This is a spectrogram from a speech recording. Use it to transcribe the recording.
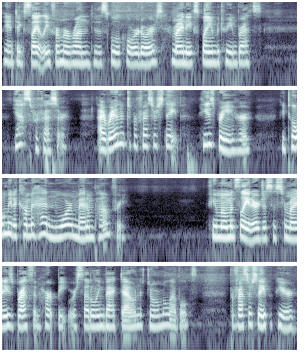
Panting slightly from her run through the school corridors, Hermione explained between breaths. Yes, Professor. I ran into Professor Snape. He's bringing her. He told me to come ahead and warn Madame Pomfrey. A few moments later, just as Hermione's breath and heartbeat were settling back down to normal levels, Professor Snape appeared.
